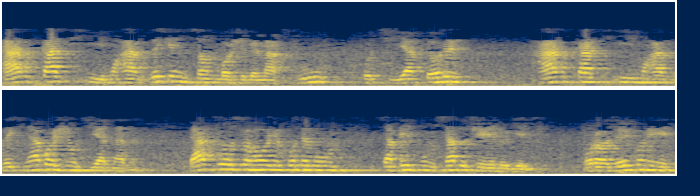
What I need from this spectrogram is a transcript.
هر قطعی محرک انسان باشه به مقتوع حجیت داره. هر قطعی محرک نباشه حجیت نداره. در جزوه های خودمون صفحه 541 مراجعه کنید.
